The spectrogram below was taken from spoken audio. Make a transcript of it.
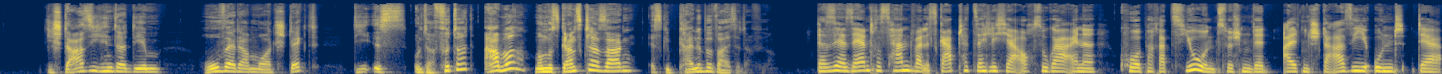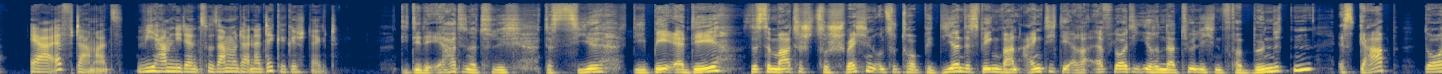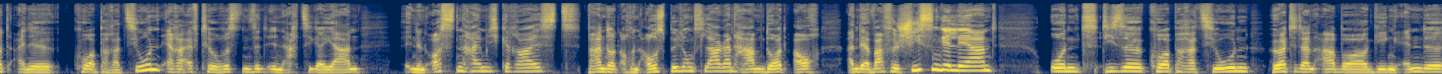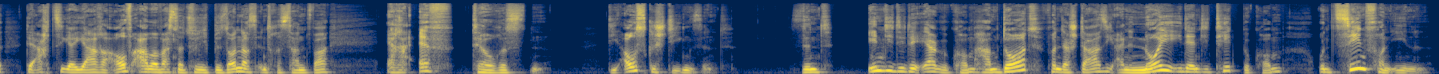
die Stasi hinter dem Rohwerder-Mord steckt, die ist unterfüttert, aber man muss ganz klar sagen, es gibt keine Beweise dafür. Das ist ja sehr interessant, weil es gab tatsächlich ja auch sogar eine Kooperation zwischen der alten Stasi und der RAF damals. Wie haben die denn zusammen unter einer Decke gesteckt? Die DDR hatte natürlich das Ziel, die BRD systematisch zu schwächen und zu torpedieren. Deswegen waren eigentlich die RAF-Leute ihre natürlichen Verbündeten. Es gab dort eine Kooperation. RAF-Terroristen sind in den 80er Jahren in den Osten heimlich gereist, waren dort auch in Ausbildungslagern, haben dort auch an der Waffe schießen gelernt. Und diese Kooperation hörte dann aber gegen Ende der 80er Jahre auf. Aber was natürlich besonders interessant war, RAF-Terroristen, die ausgestiegen sind, sind in die DDR gekommen, haben dort von der Stasi eine neue Identität bekommen und zehn von ihnen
